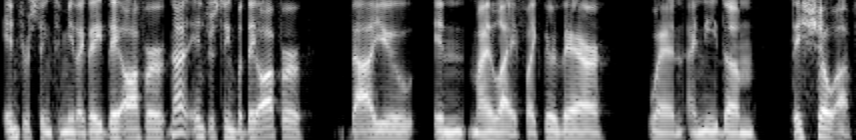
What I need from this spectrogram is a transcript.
interesting to me. Like they they offer not interesting, but they offer value in my life. Like they're there when I need them. They show up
